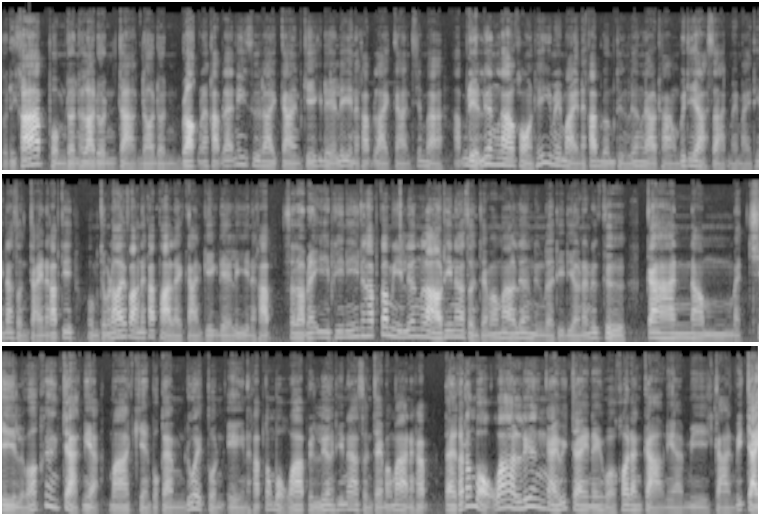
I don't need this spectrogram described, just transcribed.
สวัสดีครับ ผมดนทลาดนจากดอดนบล็อกนะครับ และนี่คือรายการ Geek Daily นะครับ รายการที่จะมาอัปเดตเรื่องราวของเทคโนโลยีใหม่ๆนะครับรวมถึงเรื่องราวทางวิทยาศาสตร์ใหม่ๆที่น่าสนใจนะครับ ที่ผมจะมาเล่าให้ฟังนะครับ ผ่านรายการ Geek Daily นะครับสำหรับใน EP นี้นะครับ ก็มีเรื่องราวที่น่าสนใจมากๆเรื่องหนึ่งเลยทีเดียวนั่นก็คือ การนำแมชชีนหรือว่าเครื่องจักรเนี่ยมาเขียนโปรแกรมด้วยตนเองนะครับต้องบอกว่าเป็นเรื่องที่น่าสนใจมากๆนะครับ แต่ก็ต้องบอกว่าเรื่องงานวิจัยในหัวข้อดังกล่าวเนี่ยมีการวิจัย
